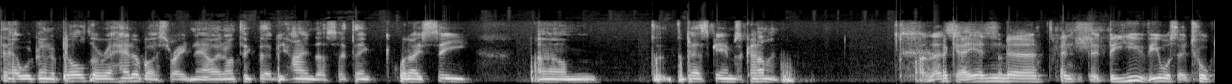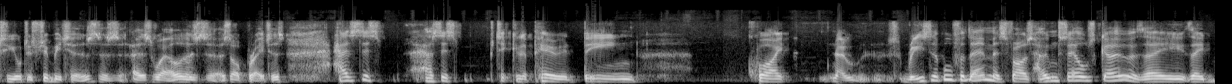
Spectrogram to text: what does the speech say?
that we're going to build are ahead of us right now. I don't think they're behind us. I think what I see, um, the, the best games are coming. Well, okay, and uh, and but you you also talk to your distributors as as well as as operators. Has this has this particular period been quite you know reasonable for them as far as home sales go? They they you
